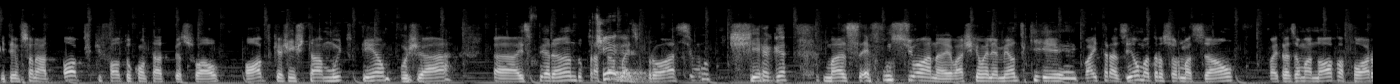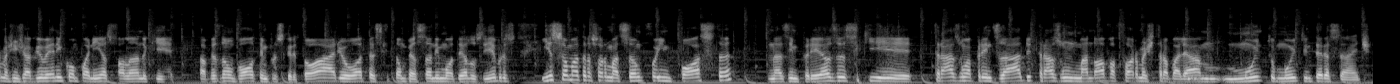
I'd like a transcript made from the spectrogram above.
E tem funcionado. Óbvio que falta o contato pessoal, Óbvio que a gente está há muito tempo já uh, esperando para estar tá mais próximo, chega, mas é, funciona. Eu acho que é um elemento que vai trazer uma transformação, vai trazer uma nova forma. A gente já viu N companhias falando que talvez não voltem para o escritório, outras que estão pensando em modelos híbridos. Isso é uma transformação que foi imposta nas empresas que traz um aprendizado e traz uma nova forma de trabalhar muito, muito interessante.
